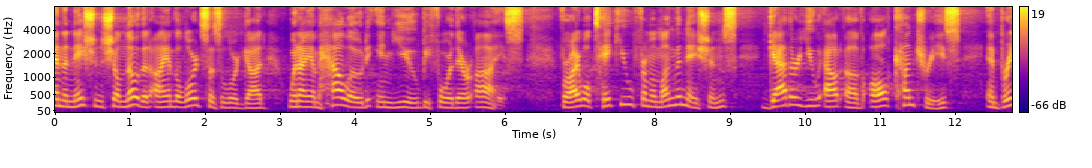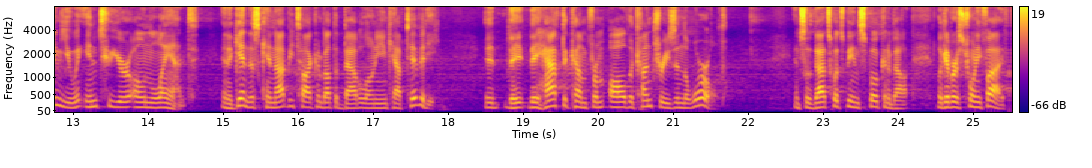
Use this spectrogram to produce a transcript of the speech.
And the nations shall know that I am the Lord, says the Lord God, when I am hallowed in you before their eyes. For I will take you from among the nations, gather you out of all countries, and bring you into your own land. And again, this cannot be talking about the Babylonian captivity. It, they, they have to come from all the countries in the world. And so that's what's being spoken about. Look at verse 25.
